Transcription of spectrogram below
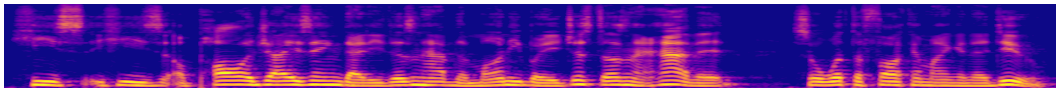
He's he's apologizing that he doesn't have the money, but he just doesn't have it. So what the fuck am I gonna do?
